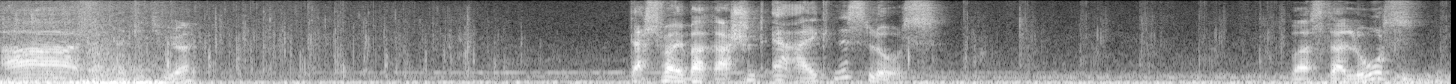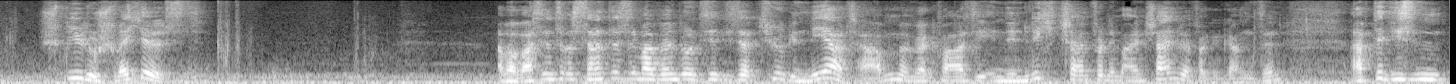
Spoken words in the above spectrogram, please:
Ah, es öffnet die Tür. Das war überraschend ereignislos. Was ist da los? Spiel, du schwächelst. Aber was interessant ist, immer wenn wir uns hier dieser Tür genähert haben, wenn wir quasi in den Lichtschein von dem einen Scheinwerfer gegangen sind, habt ihr diesen,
